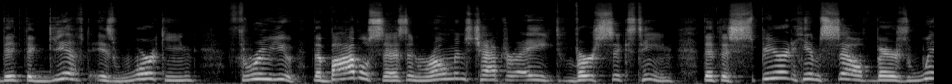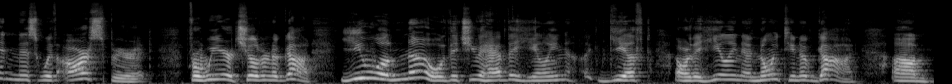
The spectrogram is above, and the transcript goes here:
that the gift is working through you. The Bible says in Romans chapter 8, verse 16, that the Spirit Himself bears witness with our spirit for we are children of God. You will know that you have the healing gift or the healing anointing of God. Um,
